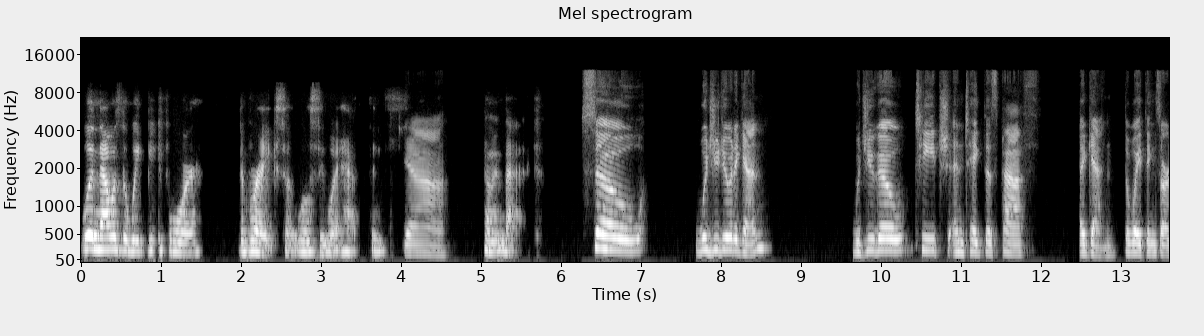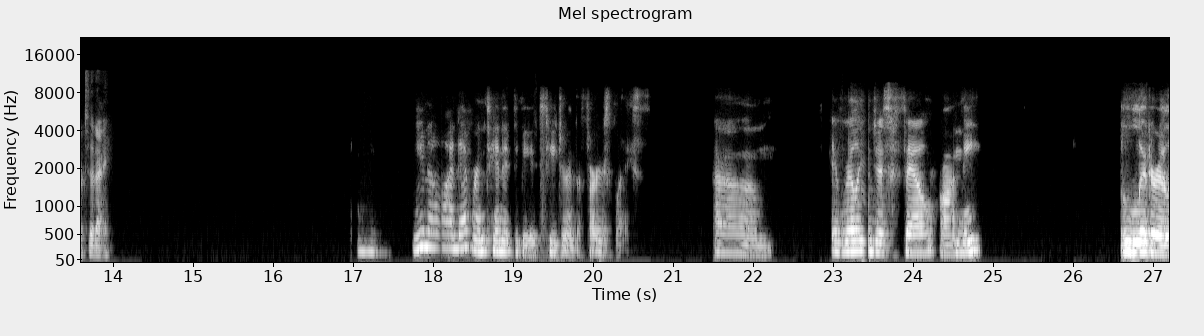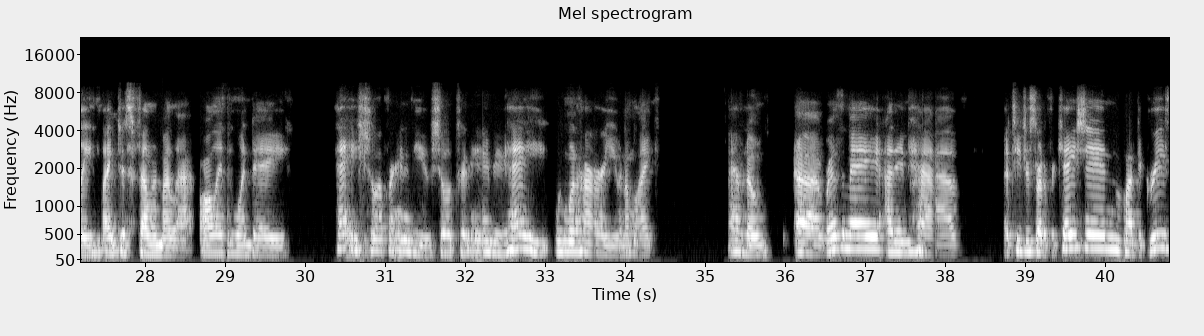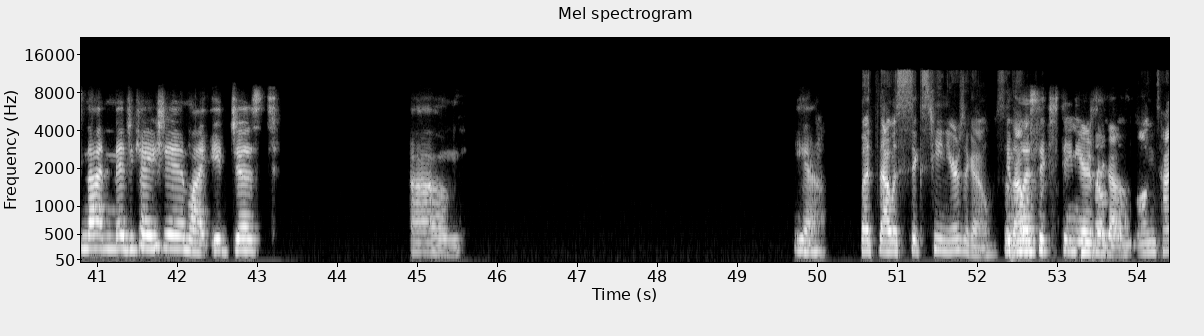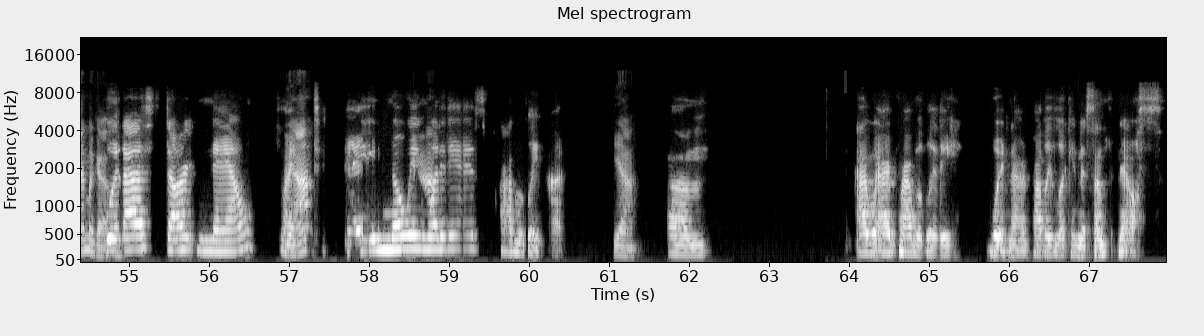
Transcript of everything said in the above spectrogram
well that was the week before the break so we'll see what happens. Yeah. Coming back so, would you do it again? Would you go teach and take this path again, the way things are today? You know, I never intended to be a teacher in the first place. Um, it really just fell on me. Literally, like just fell in my lap all in one day. Hey, show up for interview, show up for the interview. Hey, we want to hire you. And I'm like, I have no uh, resume. I didn't have a teacher certification. My degree's not in education. Like it just, um, yeah. But that was 16 years ago. So it that was 16 years ago. A long time ago. Would I start now? Like yeah. today, knowing yeah. what it is? Probably not. Yeah. Um, I would. I probably wouldn't. I'd probably look into something else.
